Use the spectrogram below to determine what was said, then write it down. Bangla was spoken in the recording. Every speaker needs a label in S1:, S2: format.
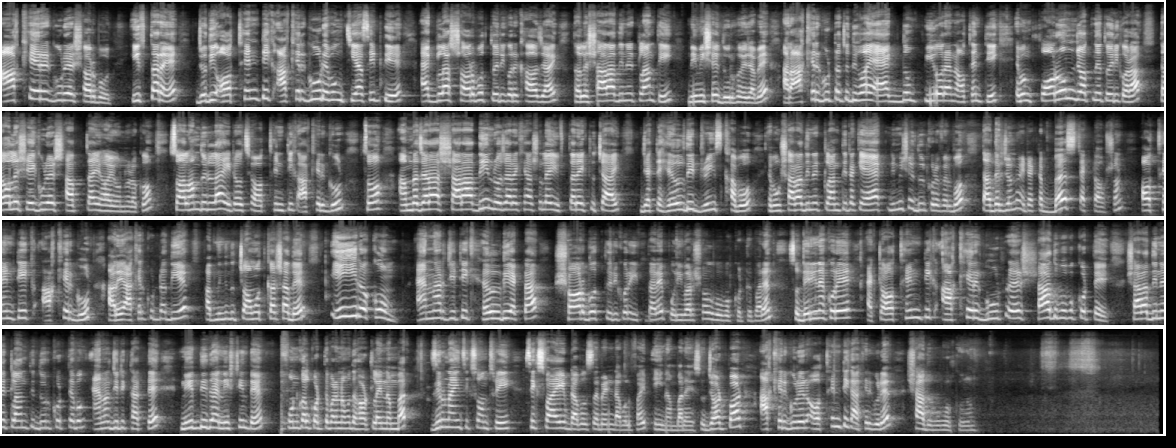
S1: আখের গুড়ের শরবত। ইফতারে যদি অথেন্টিক আখের গুড় এবং চিয়াসিড দিয়ে এক গ্লাস শরবত তৈরি করে খাওয়া যায়, তাহলে সারা দিনের ক্লান্তি নিমিষেই দূর হয়ে যাবে। আর আখের গুড়টা যদি হয় একদম পিওর অ্যান্ড অথেন্টিক এবং পরম যত্নে তৈরি করা, তাহলে সেই গুড়ের স্বাদটাই হয় অন্যরকম। সো আলহামদুলিল্লাহ, এটা হচ্ছে অথেন্টিক আখের গুড়। সো আমরা যারা সারা দিন রোজা রেখে আসলে ইফতারে একটু চাই, যে একটা হেলদি ড্রিঙ্কস খাব এবং সারা দিনের ক্লান্তিটাকে এক নিমিষে দূর করে ফেলব, তাদের জন্য এটা একটা বেস্ট একটা অপশন অথেন্টিক আখের গুড়। আর এই আখের গুড়টা দিয়ে আপনি কিন্তু চমৎকার স্বাদের এই রকম এনার্জেটিক হেলদি একটা শরবত তৈরি করে ইফতারে পরিবার সহ উপভোগ করতে পারেন। সো দেরি না করে একটা অথেন্টিক আখের গুড়ের স্বাদ উপভোগ করতে, সারাদিনের ক্লান্তি দূর করতে এবং এনার্জেটিক থাকতে নির্দ্বিধায়, নিশ্চিন্তে ফোন কল করতে পারেন আমাদের hotline number zero nine six one three six five double seven double five এই নাম্বারে সো জটপট আখের গুড়ের অথেন্টিক আখের গুড়ের স্বাদ উপভোগ করুন।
